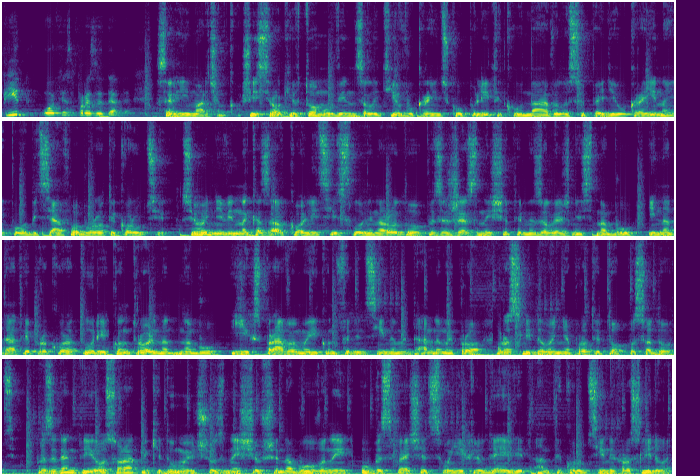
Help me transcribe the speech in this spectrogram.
під офіс президента. Сергій Марченко. Шість років тому він залетів в українську політику на велосипеді Україна і пообіцяв побороти корупцію. Сьогодні він наказав коаліції Слуги народу ОПЗЖ знищити незалежність набу і надати прокуратурі контроль над набу, їх справами і конфіденційними даними про розслідування проти топ-посадовців. Президент і його соратники думають, що знищивши набу, вони убезпечать своїх людей від антикорупційних розслідувань.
